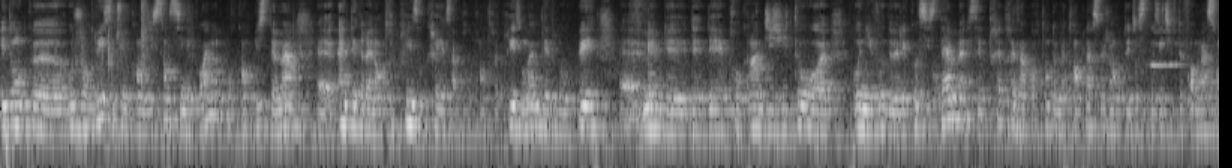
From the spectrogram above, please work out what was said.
Et donc, euh, aujourd'hui, c'est une condition sine qua non pour qu'on puisse demain euh, intégrer l'entreprise ou créer sa propre entreprise ou même développer euh, même des programmes digitaux au niveau de l'écosystème. C'est très, très important de mettre en place ce genre de dispositif de formation.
